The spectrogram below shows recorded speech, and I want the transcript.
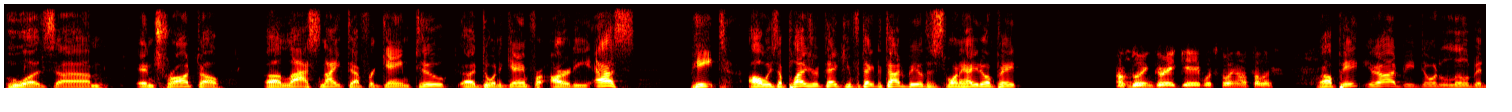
who was um, in Toronto uh, last night uh, for Game Two, uh, doing a game for RDS. Pete, always a pleasure. Thank you for taking the time to be with us this morning. How are you doing, Pete? I'm doing great, Gabe. What's going on, fellas? Well, Pete, you know I'd be doing a little bit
